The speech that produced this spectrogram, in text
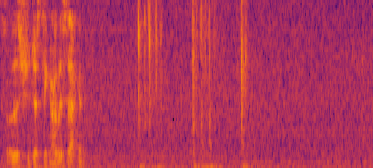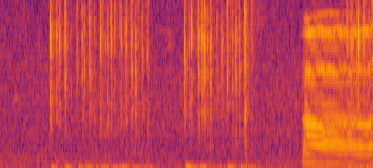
So this should just take another second. Uh,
